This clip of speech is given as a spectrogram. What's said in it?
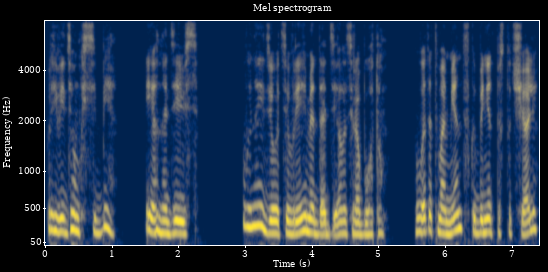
приведем к себе, я надеюсь, вы найдете время доделать работу». В этот момент в кабинет постучали,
